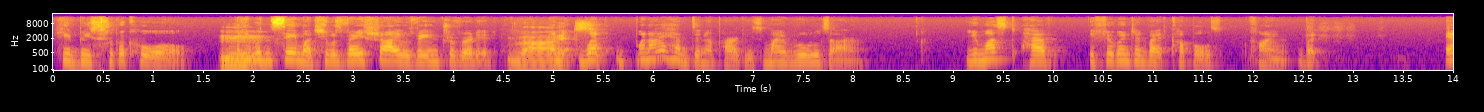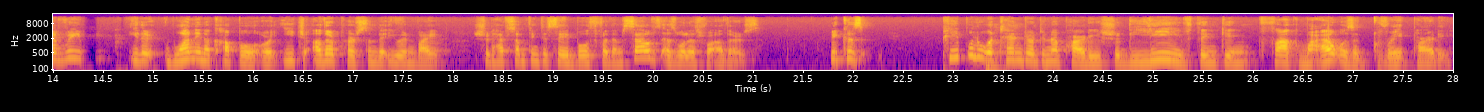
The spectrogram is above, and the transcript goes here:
he'd be super cool, but Mm. he wouldn't say much. He was very shy, he was very introverted. Right. And when, when I have dinner parties, my rules are you must have, if you're going to invite couples, fine, but every either one in a couple or each other person that you invite should have something to say both for themselves as well as for others because people who attend your dinner party should leave thinking fuck my that was a great party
